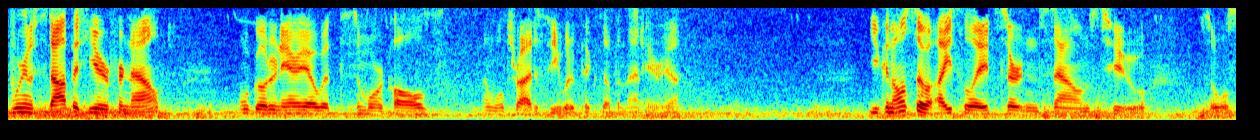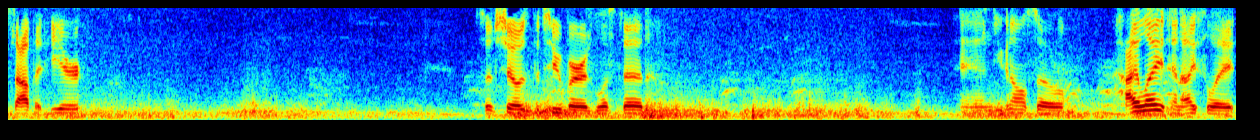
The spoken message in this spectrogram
we're gonna stop it here for now. we'll go to an area with some more calls and we'll try to see what it picks up in that area. You can also isolate certain sounds too. So we'll stop it here. So it shows the two birds listed. And you can also highlight and isolate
